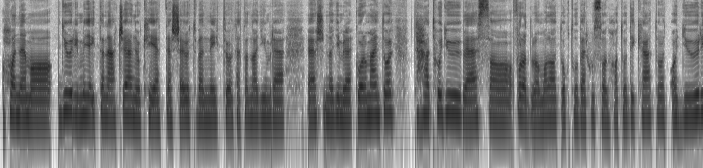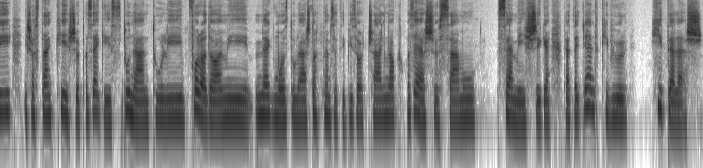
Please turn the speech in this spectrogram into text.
hanem a Győri megyei tanács elnök helyettese 54-től, tehát a Nagy Imre, első Nagy Imre kormánytól, tehát hogy ő lesz a forradalom alatt október 26-ától a Győri, és aztán később az egész Dunántúli forradalmi megmozdulásnak, Nemzeti Bizottságnak az első számú személyisége. Tehát egy rendkívül hiteles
